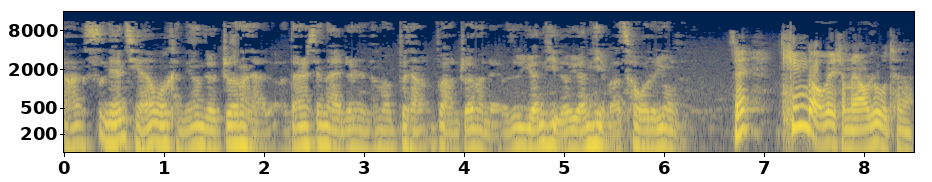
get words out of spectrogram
啊四年前我肯定就折腾下去了，但是现在真是他妈不想不想折腾这个，就原体就原体吧，凑合着用着。哎，Kindle 为什么要 root 呢？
